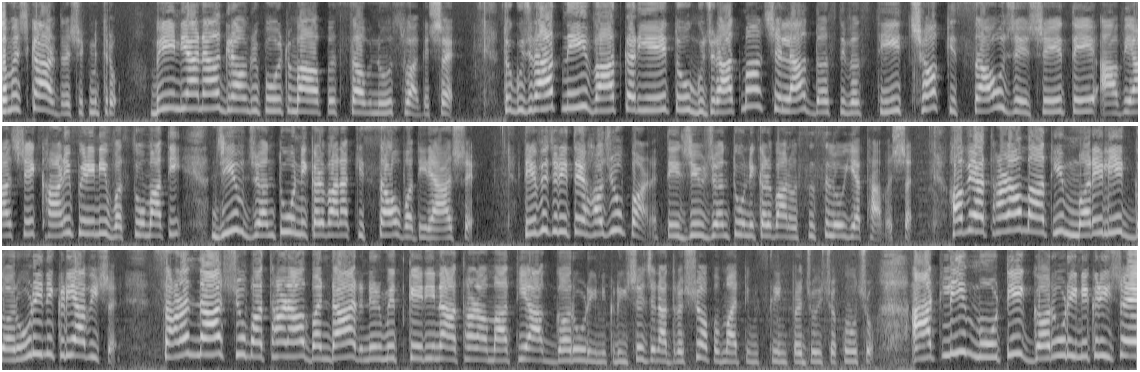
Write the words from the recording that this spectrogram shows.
નમસ્કાર, દર્શક મિત્રો. બી ઇન્ડિયાના ગ્રાઉન્ડ રિપોર્ટમાં આપ સૌનું સ્વાગત છે. તો ગુજરાતની વાત કરીએ તો ગુજરાતમાં છેલ્લા દસ દિવસથી છ કિસ્સાઓ જે છે તે આવ્યા છે. ખાણીપીણીની વસ્તુઓમાંથી જીવજંતુઓ નીકળવાના કિસ્સાઓ વધી રહ્યા છે. તેવી જ રીતે હજુ પણ તે જીવજંતુ નીકળવાનો સિલસિલો યથાવત છે. હવે અથાણામાંથી મરેલી ગરોળી નીકળી આવી છે. સાણંદના શુભ અથાણા ભંડાર નિર્મિત કેરીના અથાણામાંથી આ ગરોળી નીકળી છે, જેના દ્રશ્યો આપ ટીવી સ્ક્રીન પર જોઈ શકો છો. આટલી મોટી ગરોળી નીકળી છે,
